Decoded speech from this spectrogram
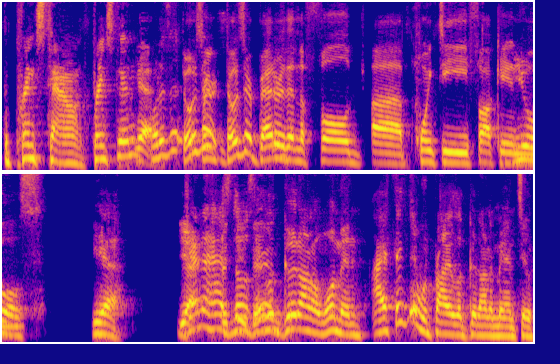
the Princetown, Princetown. Yeah. What is it? Those are those are better than the full uh, pointy fucking Mules. Yeah. Yeah, Jenna has but those. They they're- look good on a woman. I think they would probably look good on a man too.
